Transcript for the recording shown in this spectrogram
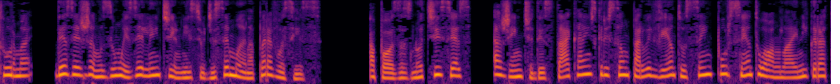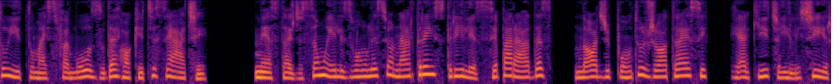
Turma, desejamos um excelente início de semana para vocês. Após as notícias, a gente destaca a inscrição para o evento 100% online gratuito mais famoso da Rocket Seat. Nesta edição eles vão lecionar três trilhas separadas, Node.js, Reakit e Elixir.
